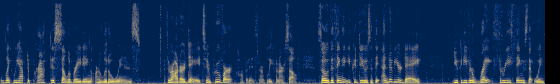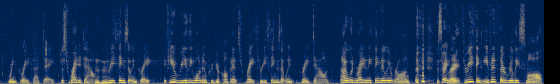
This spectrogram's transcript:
like we have to practice celebrating our little wins throughout our day to improve our confidence and our belief in ourselves. So the thing that you could do is at the end of your day, you could even write three things that went, went great that day. Just write it down. Mm-hmm. Three things that went great. If you really want to improve your confidence, write three things that went great down. And I wouldn't write anything that went wrong. Just write Right. three things, even if they're really small.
